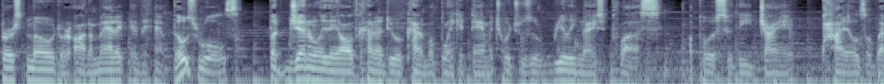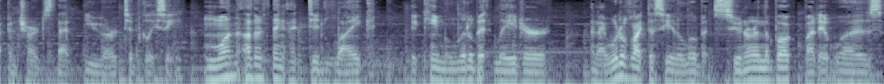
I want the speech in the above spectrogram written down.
burst mode or automatic, and they have those rules. But generally, they all kind of do a kind of a blanket damage, which was a really nice plus, opposed to the giant piles of weapon charts that you are typically seeing. One other thing I did like, it came a little bit later, and I would have liked to see it a little bit sooner in the book, but it was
